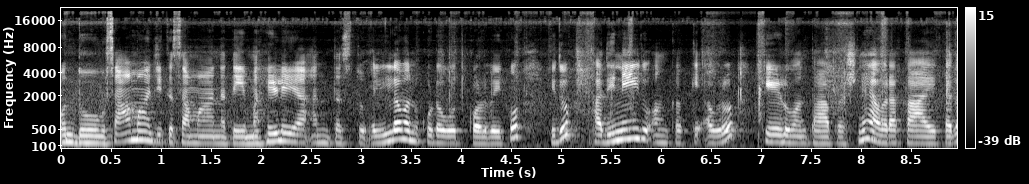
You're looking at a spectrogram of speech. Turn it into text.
ಒಂದು ಸಾಮಾಜಿಕ ಸಮಾನತೆ, ಮಹಿಳೆಯ ಅಂತಸ್ತು ಎಲ್ಲವನ್ನು ಕೂಡ ಓದ್ಕೊಳ್ಬೇಕು. ಇದು ಹದಿನೈದು ಅಂಕಕ್ಕೆ ಅವರು ಕೇಳುವಂತಹ ಪ್ರಶ್ನೆ. ಅವರ ಕಾಯಕದ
